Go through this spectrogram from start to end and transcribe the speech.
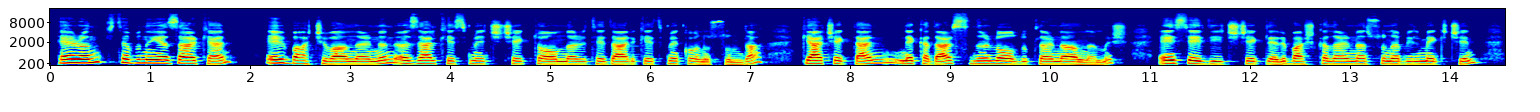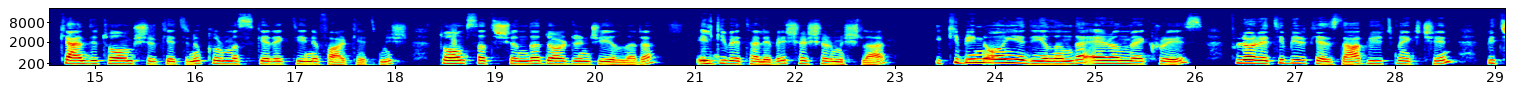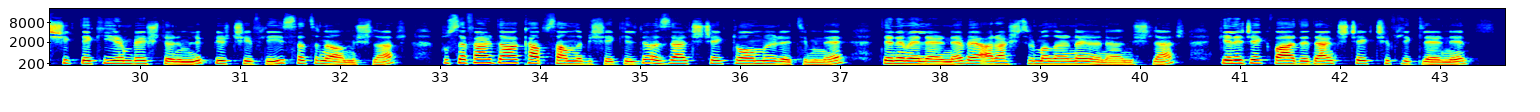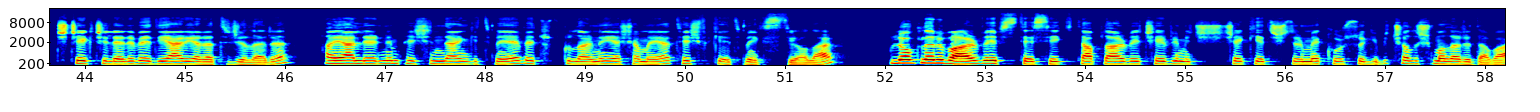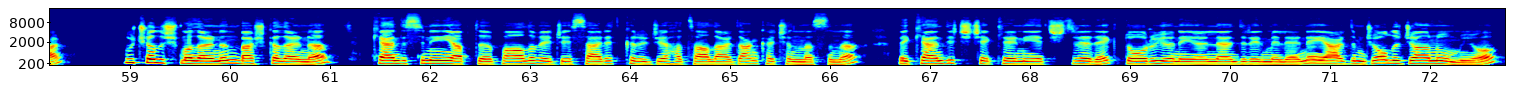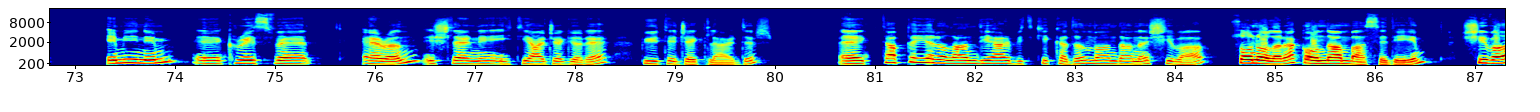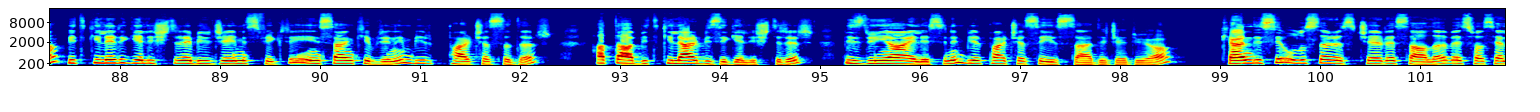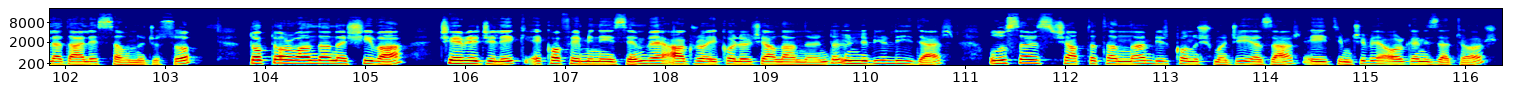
Aaron kitabını yazarken ev bahçıvanlarının özel kesme çiçek tohumları tedarik etme konusunda gerçekten ne kadar sınırlı olduklarını anlamış. En sevdiği çiçekleri başkalarına sunabilmek için kendi tohum şirketini kurması gerektiğini fark etmiş. Tohum satışında dördüncü yılları ilgi ve talebe şaşırmışlar. 2017 yılında Aaron ve Chris, Floret'i bir kez daha büyütmek için bitişikteki 25 dönümlük bir çiftliği satın almışlar. Bu sefer daha kapsamlı bir şekilde özel çiçek tohumu üretimine, denemelerine ve araştırmalarına yönelmişler. Gelecek vadeden çiçek çiftliklerini, çiçekçileri ve diğer yaratıcıları hayallerinin peşinden gitmeye ve tutkularını yaşamaya teşvik etmek istiyorlar. Blogları var, web sitesi, kitaplar ve çevrim içi çiçek yetiştirme kursu gibi çalışmaları da var. Bu çalışmalarının başkalarına kendisinin yaptığı pahalı ve cesaret kırıcı hatalardan kaçınmasına ve kendi çiçeklerini yetiştirerek doğru yöne yönlendirilmelerine yardımcı olacağını umuyor. Eminim e, Chris ve Aaron işlerini ihtiyaca göre büyüteceklerdir. E, kitapta yer alan diğer bitki kadın Vandana Shiva. Son olarak ondan bahsedeyim. Shiva, bitkileri geliştirebileceğimiz fikri insan kibrinin bir parçasıdır. Hatta bitkiler bizi geliştirir. Biz dünya ailesinin bir parçasıyız sadece diyor. Kendisi uluslararası çevre sağlığı ve sosyal adalet savunucusu. Dr. Vandana Shiva, çevrecilik, ekofeminizm ve agroekoloji alanlarında ünlü bir lider, uluslararası çapta tanınan bir konuşmacı, yazar, eğitimci ve organizatör.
